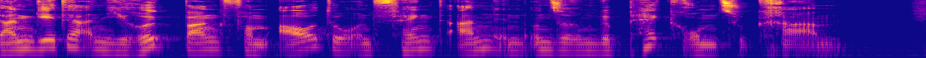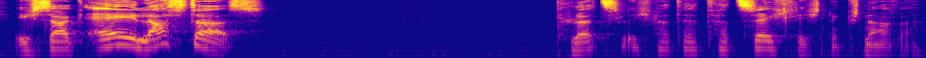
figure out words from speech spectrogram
Dann geht er an die Rückbank vom Auto und fängt an, in unserem Gepäck rumzukramen. Ich sag, ey, lass das! Plötzlich hat er tatsächlich eine Knarre.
